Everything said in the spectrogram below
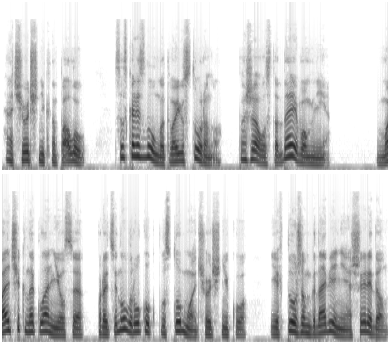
Очёчник на полу. Соскользнул на твою сторону. Пожалуйста, дай его мне. Мальчик наклонился, протянул руку к пустому очёчнику, и в то же мгновение Шеридан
